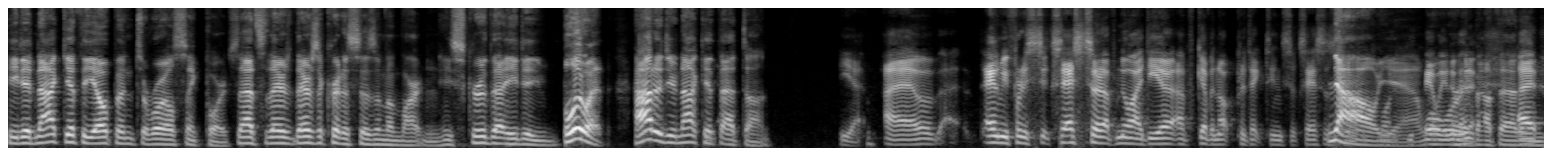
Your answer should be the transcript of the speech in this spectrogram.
He did not get the Open to Royal Cinque Ports. That's there's there's a criticism of Martin. He screwed that. He did blew it. How did you not get that done? Yeah, uh, enemy for his successor. I've no idea. I've given up predicting successors. No, yeah, we'll worry about that. Uh,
